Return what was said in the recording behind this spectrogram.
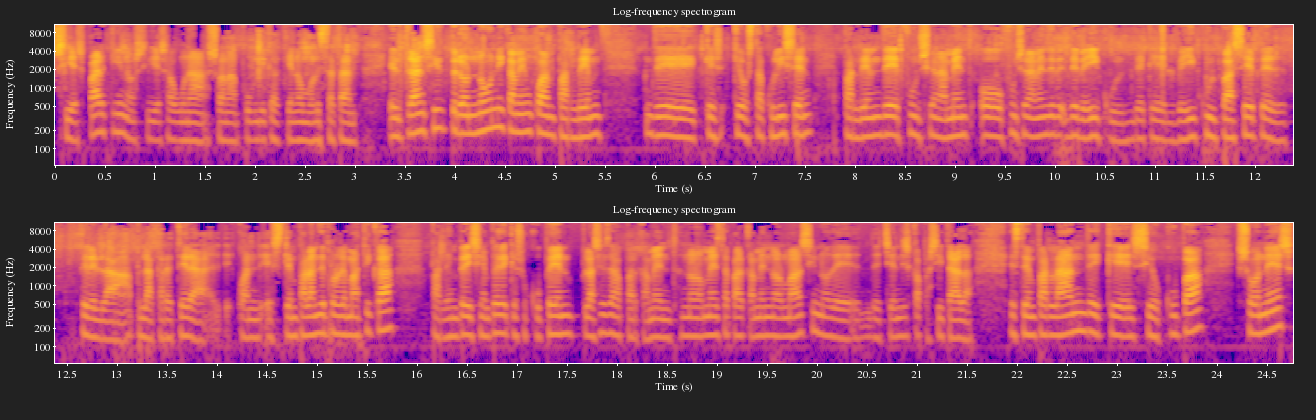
si és pàrquing o si és alguna zona pública que no molesta tant el trànsit, però no únicament quan parlem de, que, que obstaculitzen, parlem de funcionament o funcionament de, de vehícul, de que el vehícul passe per, per la, per la carretera. Quan estem parlant de problemàtica, parlem, per exemple, de que s'ocupen places d'aparcament, no només d'aparcament normal, sinó de, de gent discapacitada. Estem parlant de que s'ocupa zones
